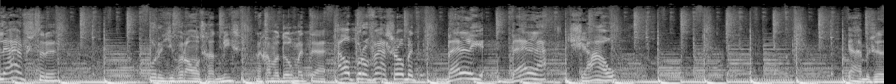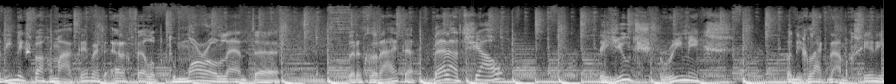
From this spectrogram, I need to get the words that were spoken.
luisteren. Voordat je van alles gaat missen. Dan gaan we door met uh, El Professor met Bella, Ciao. Ja, hebben ze een remix van gemaakt. Hè? Werd erg veel op Tomorrowland uh, werd gedraaid. Bella Ciao. De Huge Remix van die gelijknamige serie.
